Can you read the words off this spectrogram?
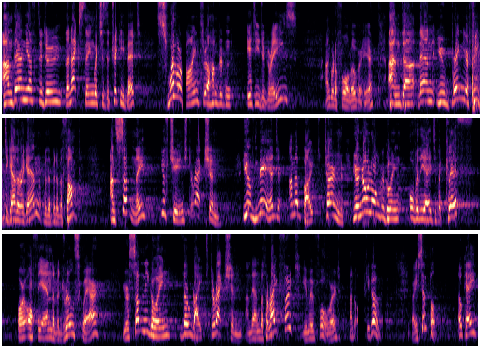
and then you have to do the next thing, which is the tricky bit swivel around through 180 degrees I'm going to fall over here. And uh, then you bring your feet together again with a bit of a thump, and suddenly you've changed direction. You've made an about turn. You're no longer going over the edge of a cliff or off the end of a drill square. You're suddenly going the right direction. And then with the right foot, you move forward and off you go. Very simple. Okay,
